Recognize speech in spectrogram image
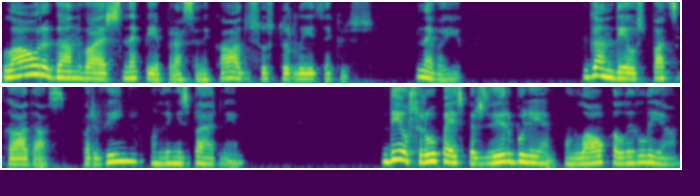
Laura gan vairs nepieprasa nekādus uzturlīdzekļus. Nevajag. Gan Dievs pats gādās par viņu un viņas bērniem. Dievs rūpējas par zvirbuļiem un lauka lilijām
